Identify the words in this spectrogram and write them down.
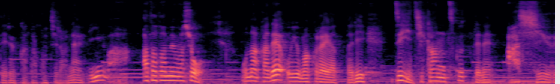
ってる方こちらね今温めましょう。お腹でお湯枕やったり是非時間作ってね足湯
